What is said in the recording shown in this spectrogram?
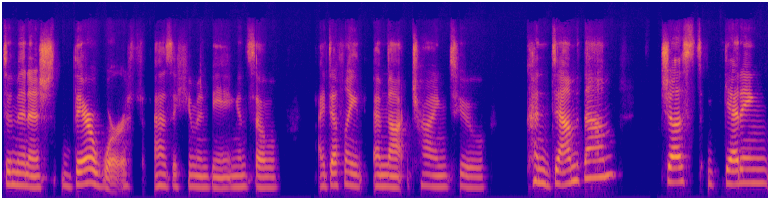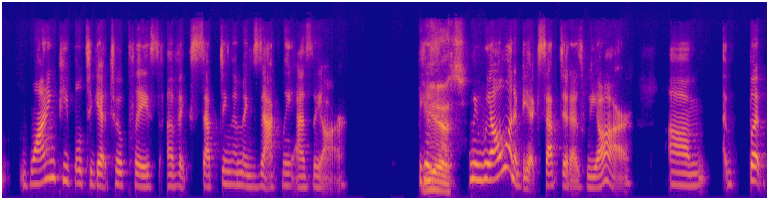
diminish their worth as a human being. And so I definitely am not trying to condemn them, just getting, wanting people to get to a place of accepting them exactly as they are. Because yes. I mean, we all want to be accepted as we are. Um, but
